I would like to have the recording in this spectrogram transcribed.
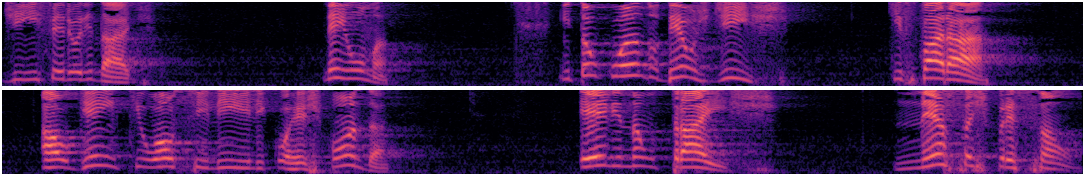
de inferioridade. Nenhuma. Então, quando Deus diz que fará alguém que o auxilie e lhe corresponda, ele não traz nessa expressão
